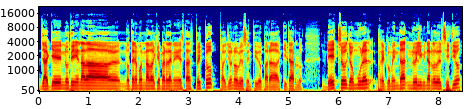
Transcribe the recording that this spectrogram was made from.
ya que no tiene nada no tenemos nada que perder en este aspecto, pues yo no veo sentido para quitarlo. De hecho, John Muller recomienda no eliminarlo del sitio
